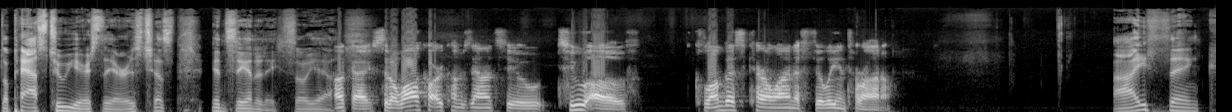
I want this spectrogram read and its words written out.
the past two years there is just insanity. So yeah, Okay, so the wild card comes down to two of Columbus, Carolina, Philly, and Toronto. I think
